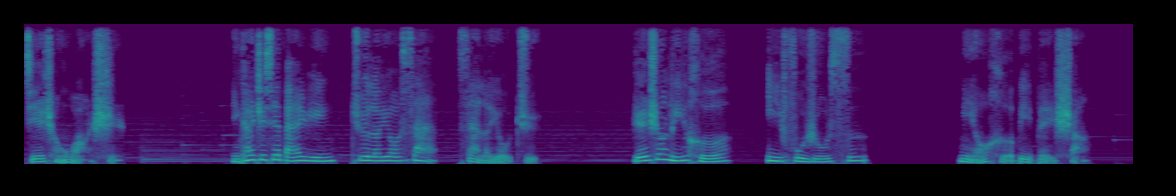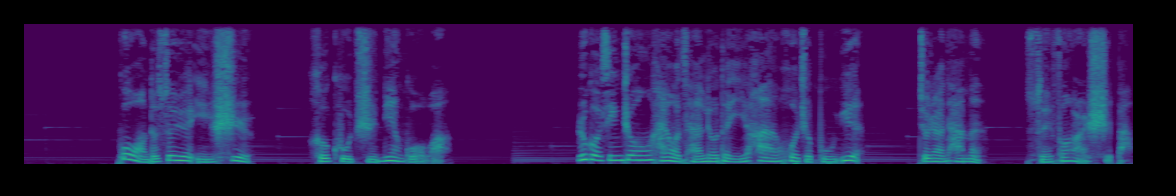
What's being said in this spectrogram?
皆成往事。你看这些白云，聚了又散，散了又聚，人生离合，亦复如斯，你又何必悲伤？过往的岁月已逝，何苦执念过往？如果心中还有残留的遗憾或者不悦，就让他们随风而逝吧。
